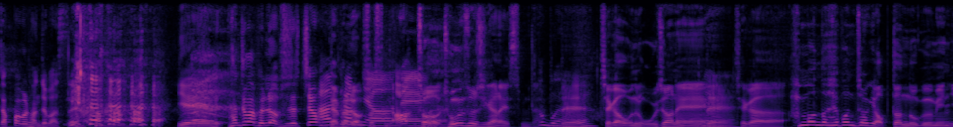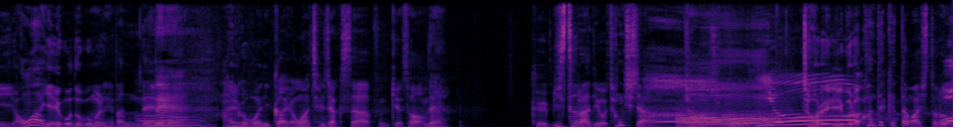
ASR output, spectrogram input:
떡밥을 던져봤어요. 예, 한주가 별로 없으셨죠? 아, 네, 별로 그럼요. 없었습니다. 네. 아, 저 좋은 소식이 하나 있습니다. 어, 뭐야? 네. 제가 오늘 오전에 네. 제가 한 번도 해본 적이 없던 녹음인 이 영화 예고 녹음을 해봤는데 네. 알고 보니까 영화 제작사 분께서 네. 그 미스터 라디오 오. 청취자셔가지고. 저를 일부러 컨택했다고 하시더라고요.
